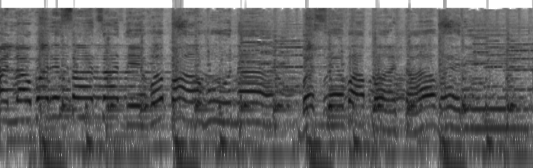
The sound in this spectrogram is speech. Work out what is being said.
आला वरसाचा देव पाहून बसवा पाटावरी.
